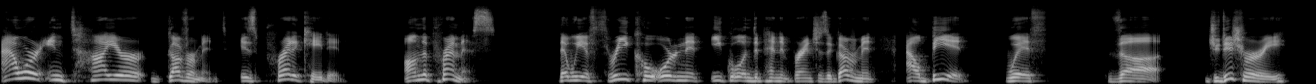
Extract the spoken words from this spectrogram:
Our entire government is predicated on the premise that we have three coordinate, equal, independent branches of government, albeit with the judiciary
